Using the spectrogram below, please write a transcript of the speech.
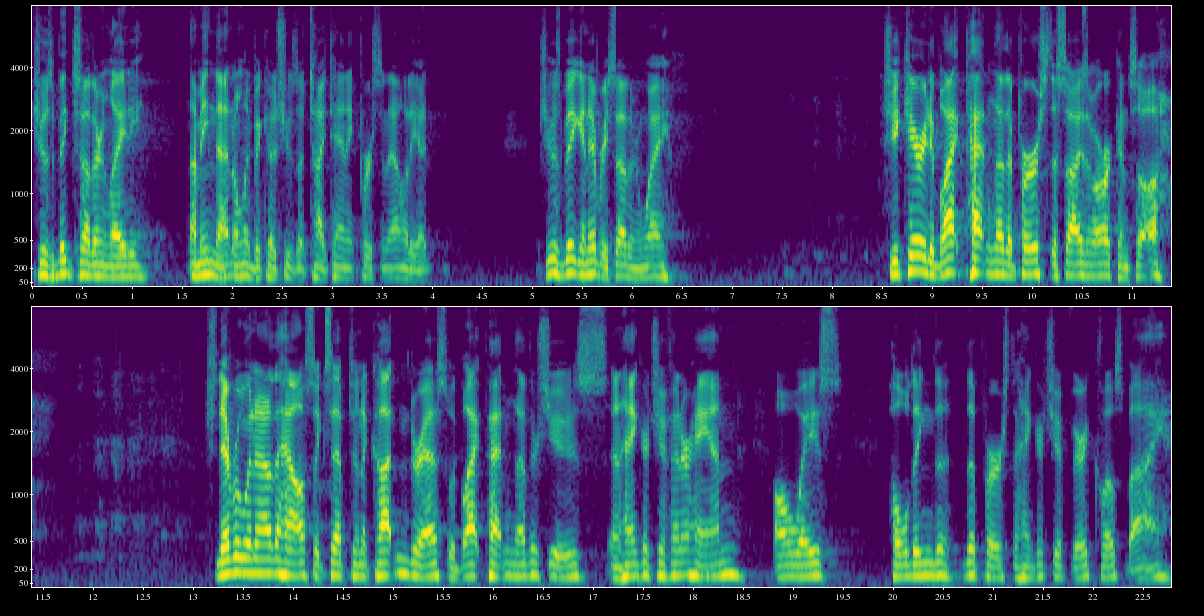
She was a big Southern lady. I mean that only because she was a Titanic personality. I, she was big in every Southern way. She carried a black patent leather purse the size of Arkansas. She never went out of the house except in a cotton dress with black patent leather shoes and a handkerchief in her hand, always holding the, the purse, the handkerchief very close by.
